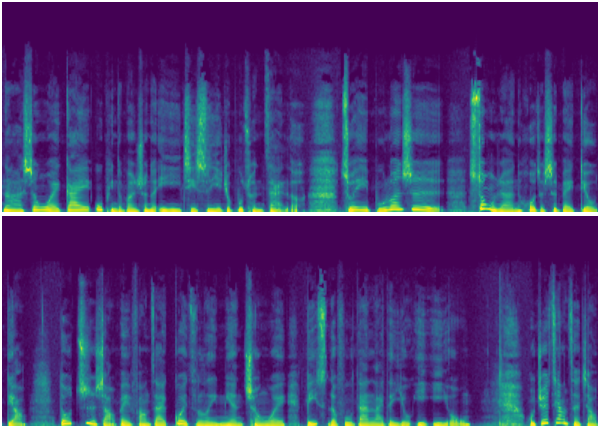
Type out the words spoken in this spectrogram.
那身为该物品的本身的意义，其实也就不存在了。所以，不论是送人或者是被丢掉，都至少被放在柜子里面，成为彼此的负担来的有意义哦。我觉得这样子的角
